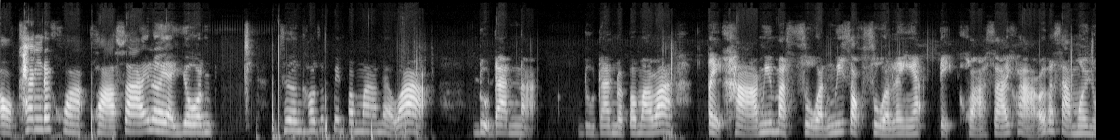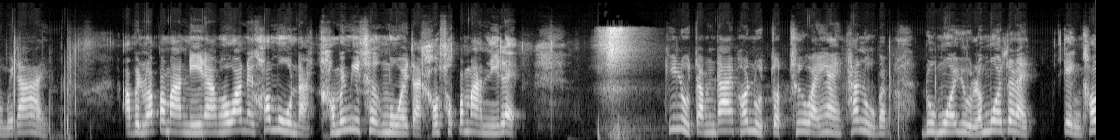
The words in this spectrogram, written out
ออกแข้งได้ขวาขวาซ้ายเลยอะโยน เชิงเขาจะเป็นประมาณแบบว่าดุดันอะดุดันแบบประมาณว่า เตะขา มีหมัดสวน มีศอกสวนอะไรเงี้ย เตะขวาซ้ายขวาไว้ภาษามวยหนูไม่ได้ เอาเป็นว่าประมาณนี้นะ เพราะว่าในข้อมูลอะ เขาไม่มีเชิงมวยแต่เขาชกประมาณนี้แหละ ที่หนูจำได้เพราะหนูจดชื่อไว้ไง ถ้าหนูแบบดูมวยอยู่แล้วมวยตัวไหนเก่งเข้า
